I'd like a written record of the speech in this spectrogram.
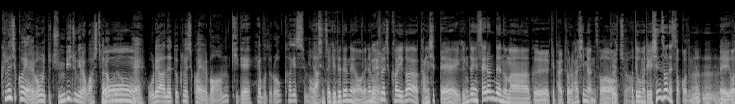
클래지콰이 앨범을 또 준비 중이라고 하시더라고요. 오. 예, 올해 안에 또 클래지콰이 앨범 기대해 보도록 하겠습니다. 어, 진짜 기대되네요. 왜냐면 네. 클래지콰이가 당시 때 굉장히 세련된 음악을 이렇게 발표를 하시면서 그렇죠. 어떻게 보면 되게 신선했었거든요. 음, 음, 음. 네, 어,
